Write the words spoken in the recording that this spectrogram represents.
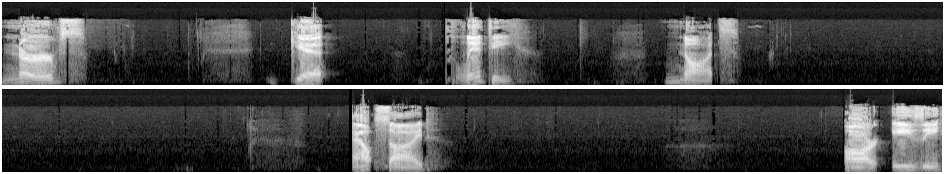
nerves get plenty knots outside are easy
